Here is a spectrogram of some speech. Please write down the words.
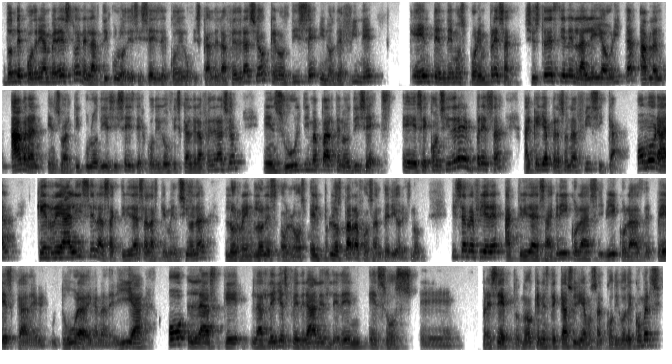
¿Dónde podrían ver esto? En el artículo 16 del Código Fiscal de la Federación, que nos dice y nos define qué entendemos por empresa. Si ustedes tienen la ley ahorita, hablan, abran en su artículo 16 del Código Fiscal de la Federación, en su última parte nos dice, eh, se considera empresa aquella persona física o moral que realice las actividades a las que menciona los renglones o los, los párrafos anteriores, ¿no? y se refiere a actividades agrícolas, civícolas, de pesca, de agricultura, de ganadería, o las que las leyes federales le den esos eh, preceptos, ¿no? Que en este caso iríamos al Código de Comercio.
